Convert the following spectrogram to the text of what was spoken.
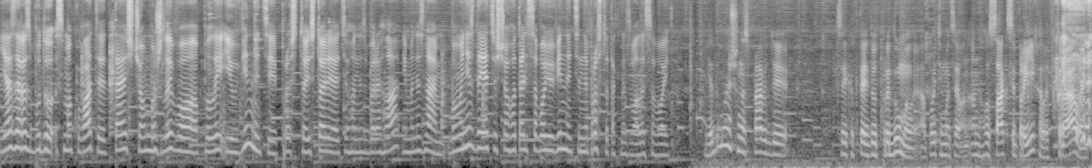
Я зараз буду смакувати те, що можливо пили і у Вінниці. Просто історія цього не зберегла, і ми не знаємо. Бо мені здається, що готель Савой у Вінниці не просто так назвали Савой. Я думаю, що насправді цей коктейль тут придумали, а потім оце англосакси приїхали, вкрали.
